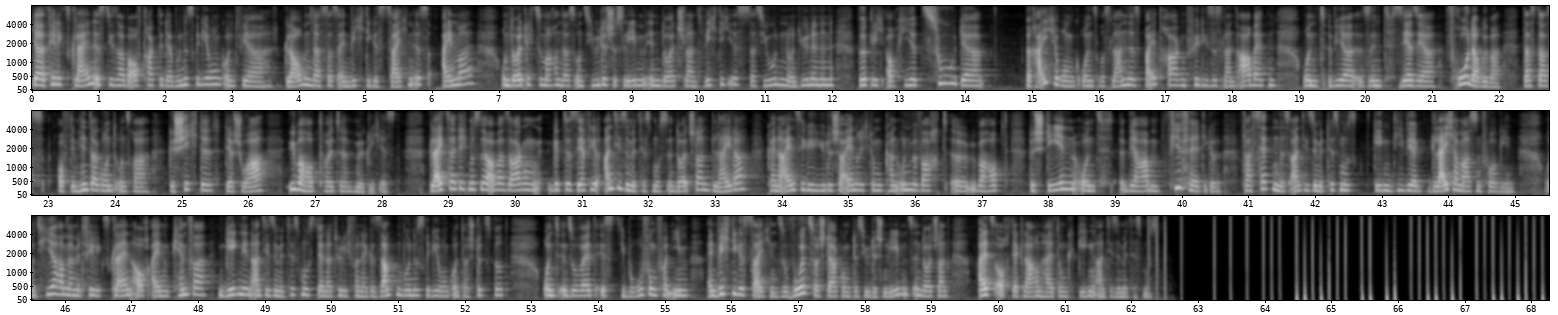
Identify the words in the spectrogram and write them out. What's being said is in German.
Ja, Felix Klein ist dieser Beauftragte der Bundesregierung und wir glauben, dass das ein wichtiges Zeichen ist. Einmal, um deutlich zu machen, dass uns jüdisches Leben in Deutschland wichtig ist, dass Juden und Jüdinnen wirklich auch hier zu der Bereicherung unseres Landes beitragen, für dieses Land arbeiten. Und wir sind sehr, sehr froh darüber, dass das auf dem Hintergrund unserer Geschichte der Shoah überhaupt heute möglich ist. Gleichzeitig müssen wir aber sagen, gibt es sehr viel Antisemitismus in Deutschland. Leider. Keine einzige jüdische Einrichtung kann unbewacht äh, überhaupt bestehen. Und wir haben vielfältige Facetten des Antisemitismus, gegen die wir gleichermaßen vorgehen. Und hier haben wir mit Felix Klein auch einen Kämpfer gegen den Antisemitismus, der natürlich von der gesamten Bundesregierung unterstützt wird. Und insoweit ist die Berufung von ihm ein wichtiges Zeichen sowohl zur Stärkung des jüdischen Lebens in Deutschland als auch der klaren Haltung gegen Antisemitismus.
